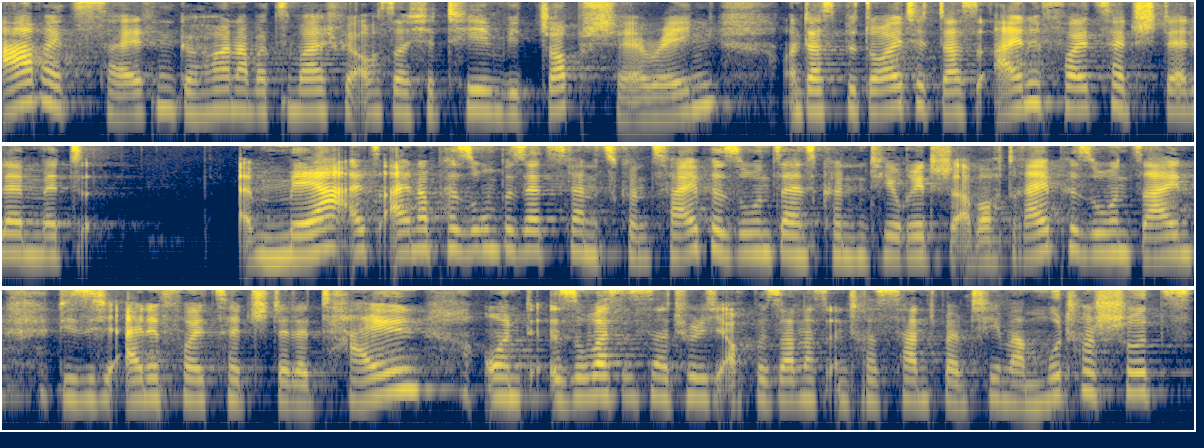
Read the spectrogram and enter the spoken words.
Arbeitszeiten gehören aber zum Beispiel auch solche Themen wie Jobsharing. Und das bedeutet, dass eine Vollzeitstelle mit mehr als einer Person besetzt werden. Es können zwei Personen sein, es könnten theoretisch aber auch drei Personen sein, die sich eine Vollzeitstelle teilen. Und sowas ist natürlich auch besonders interessant beim Thema Mutterschutz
